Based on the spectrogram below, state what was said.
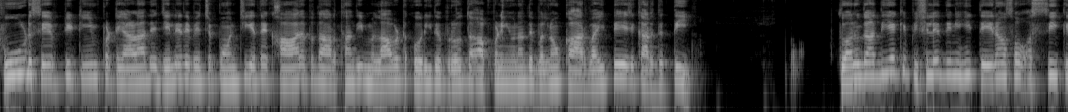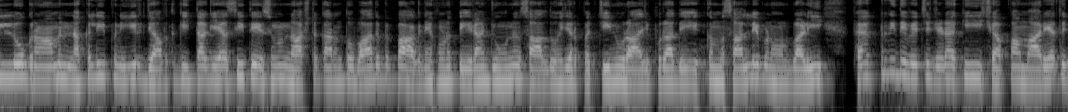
ਫੂਡ ਸੇਫਟੀ ਟੀਮ ਪਟਿਆਲਾ ਦੇ ਜ਼ਿਲ੍ਹੇ ਦੇ ਵਿੱਚ ਪਹੁੰਚੀ ਅਤੇ ਖਾਦ ਪਦਾਰਥਾਂ ਦੀ ਮਿਲਾਵਟਖੋਰੀ ਦੇ ਵਿਰੁੱਧ ਆਪਣੀ ਉਹਨਾਂ ਦੇ ਵੱਲੋਂ ਕਾਰਵਾਈ ਤੇਜ਼ ਕਰ ਦਿੱਤੀ। ਤੁਹਾਨੂੰ ਦੱਸ ਦਈਏ ਕਿ ਪਿਛਲੇ ਦਿਨ ਹੀ 1380 ਕਿਲੋਗ੍ਰਾਮ ਨਕਲੀ ਪਨੀਰ ਜ਼ਬਤ ਕੀਤਾ ਗਿਆ ਸੀ ਤੇ ਇਸ ਨੂੰ ਨਸ਼ਟ ਕਰਨ ਤੋਂ ਬਾਅਦ ਵਿਭਾਗ ਨੇ ਹੁਣ 13 ਜੂਨ ਸਾਲ 2025 ਨੂੰ ਰਾਜਪੁਰਾ ਦੇ ਇੱਕ ਮਸਾਲੇ ਬਣਾਉਣ ਵਾਲੀ ਫੈਕਟਰੀ ਦੇ ਵਿੱਚ ਜਿਹੜਾ ਕਿ ਛਾਪਾ ਮਾਰਿਆ ਤੇ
